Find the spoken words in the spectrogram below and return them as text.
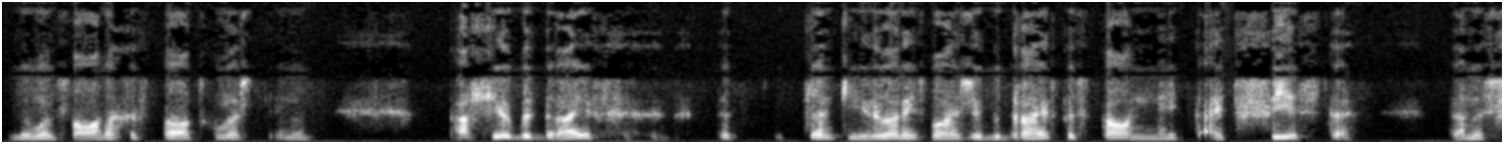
noemenswaardige staatsondersteuning as jou bedryf klink ironies maar as jou bedryf bestaan net uit feeste dan is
